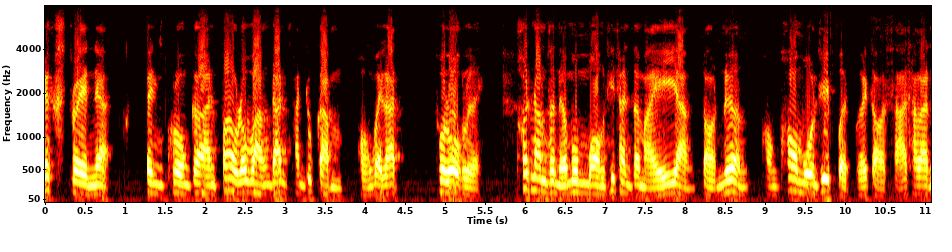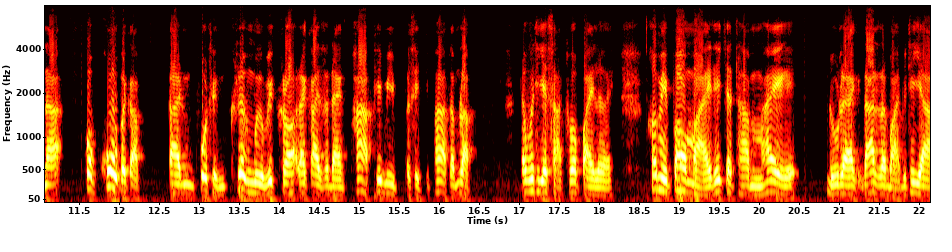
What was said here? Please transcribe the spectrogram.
Next Strain เนี่ย เป็นโครงการเฝ้าระวังด้านพันธุกรรมของไวรัสทั่วโลกเลยเขานำเสนอมุมมองที่ทันสมัยอย่างต่อเนื่องของข้อมูลที่เปิดเผยต่อสาธารณะ ควบคู่ไปกับการพูดถึงเครื่องมือวิเคราะห์ และการแสดงภาพที่มีประสิทธิภาพสำหรับนักวิทยาศาสตร์ทั่วไปเลยเขามีเป้าหมายที่จะทำให้ดูแลด้านระบาดวิทยา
